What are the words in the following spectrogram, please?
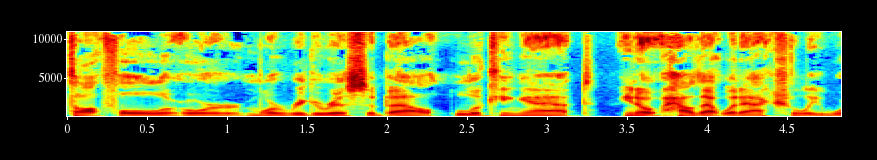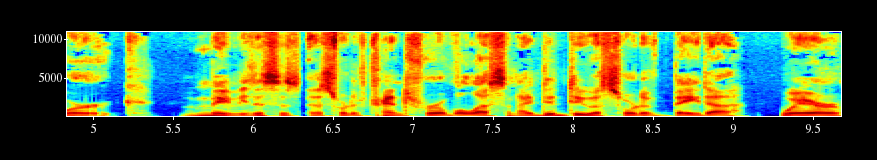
thoughtful or more rigorous about looking at, you know, how that would actually work. Maybe this is a sort of transferable lesson. I did do a sort of beta where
